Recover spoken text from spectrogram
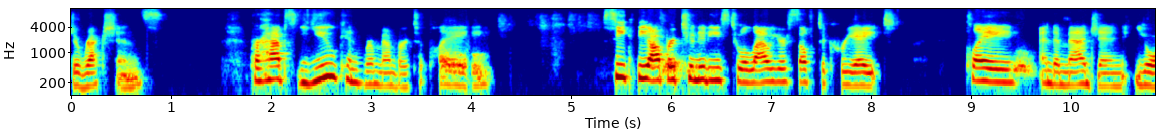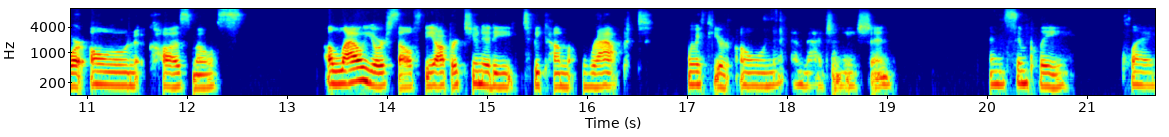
directions, Perhaps you can remember to play. Seek the opportunities to allow yourself to create, play, and imagine your own cosmos. Allow yourself the opportunity to become wrapped with your own imagination and simply play.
